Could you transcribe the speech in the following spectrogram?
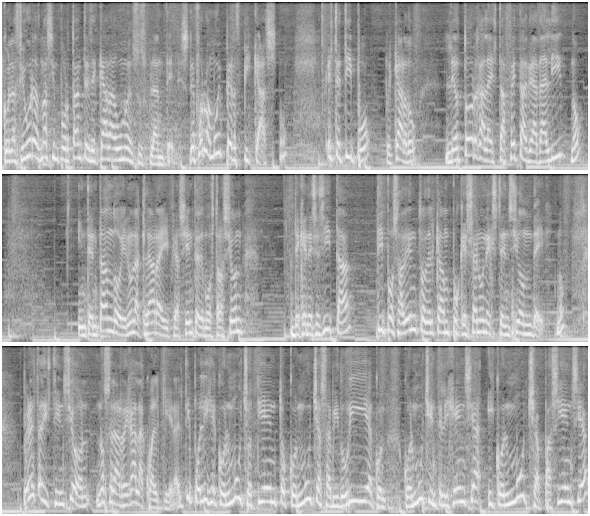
con las figuras más importantes de cada uno de sus planteles. De forma muy perspicaz, Este tipo, Ricardo, le otorga la estafeta de Adalid, ¿no? Intentando en una clara y fehaciente demostración de que necesita tipos adentro del campo que sean una extensión de él, ¿no? Pero esta distinción no se la regala cualquiera. El tipo elige con mucho tiento, con mucha sabiduría, con, con mucha inteligencia y con mucha paciencia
